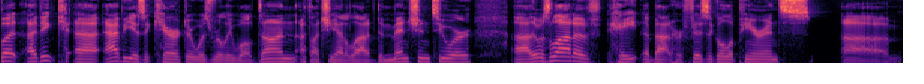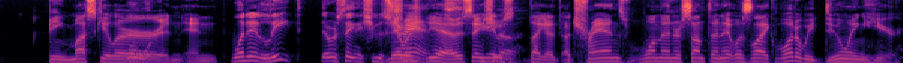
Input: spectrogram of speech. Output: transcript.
But I think uh, Abby as a character was really well done. I thought she had a lot of dimension to her. Uh, there was a lot of hate about her physical appearance, um, being muscular Well, and and when it leaked, they were saying that she was there trans. was yeah, they were saying she you was like a, a trans woman or something. It was like, what are we doing here?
